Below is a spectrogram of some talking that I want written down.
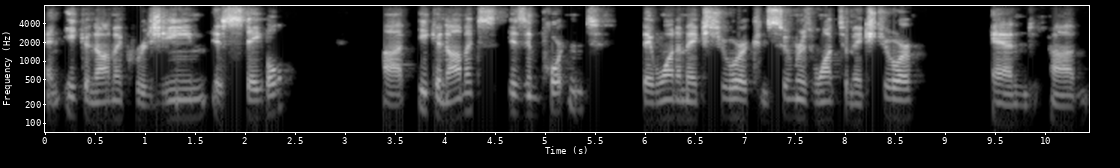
and economic regime is stable. Uh, economics is important. They want to make sure, consumers want to make sure, and um,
